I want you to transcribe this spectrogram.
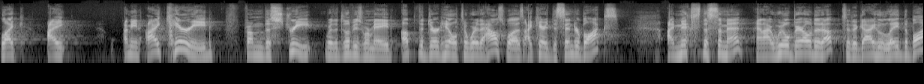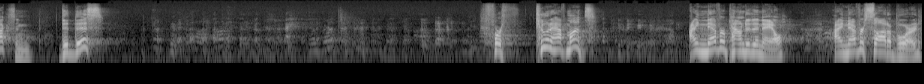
Like I, I mean, I carried from the street where the deliveries were made up the dirt hill to where the house was. I carried the cinder blocks. I mixed the cement and I wheelbarrowed it up to the guy who laid the blocks and did this. For two and a half months. I never pounded a nail. I never sawed a board.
